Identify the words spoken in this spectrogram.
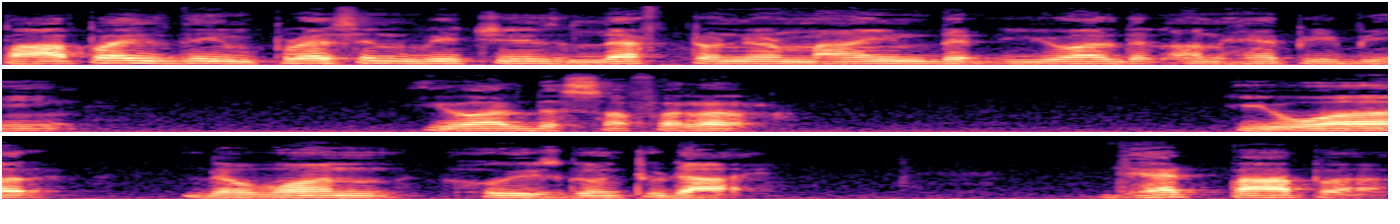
Papa is the impression which is left on your mind that you are that unhappy being. You are the sufferer. You are the one who is going to die. That Papa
